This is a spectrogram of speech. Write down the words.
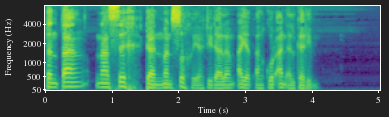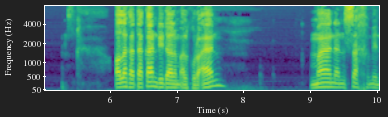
tentang nasih dan mansuh ya di dalam ayat Al-Qur'an Al-Karim. Allah katakan di dalam Al-Qur'an, "Ma min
